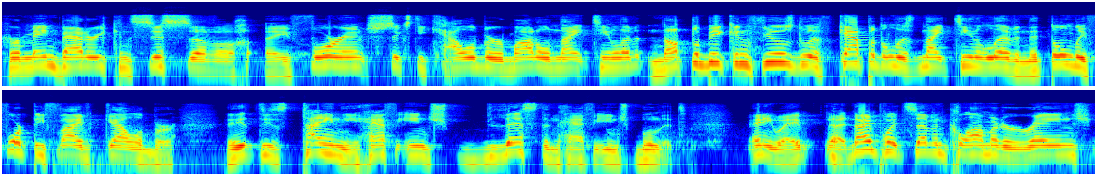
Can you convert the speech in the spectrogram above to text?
Her main battery consists of a, a 4-inch 60 caliber model 1911, not to be confused with capitalist 1911. It's only 45 caliber. It is tiny, half-inch, less than half-inch bullet. Anyway, uh, 9.7 kilometer range,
